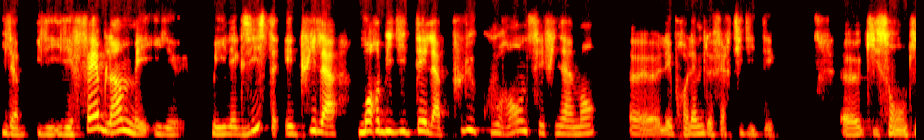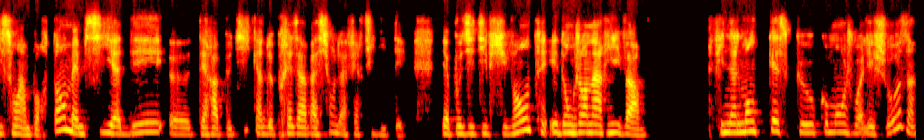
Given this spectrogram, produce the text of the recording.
il, est faible, hein, mais, il existe. Et puis la morbidité la plus courante, c'est finalement euh, les problèmes de fertilité. Euh, qui, sont, qui sont importants, même s'il y a des euh, thérapeutiques hein, de préservation de la fertilité. Diapositive suivante. Et donc, j'en arrive à finalement, qu'est-ce que, comment je vois les choses?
